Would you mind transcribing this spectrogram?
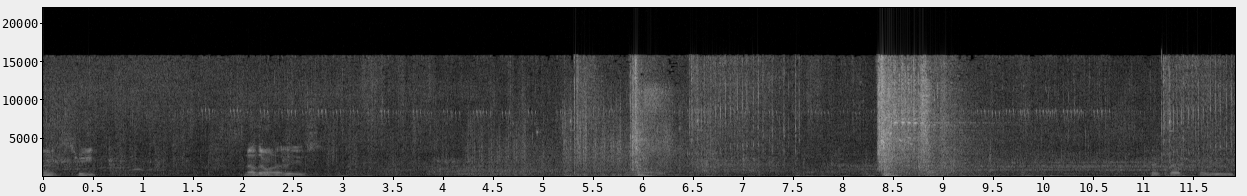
Oh, sweet. Another one of these. Pick up the loot.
